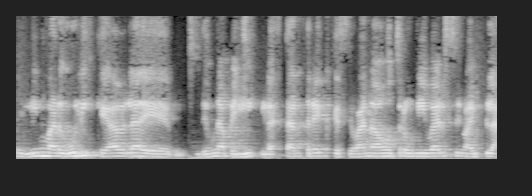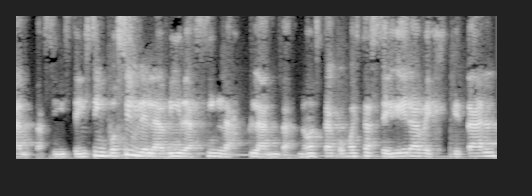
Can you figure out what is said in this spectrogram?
Lynn Margulis, que habla de, una película, Star Trek, que se van a otro universo y no hay plantas, y se imposible la vida sin las plantas, ¿no? Está como esta ceguera vegetal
